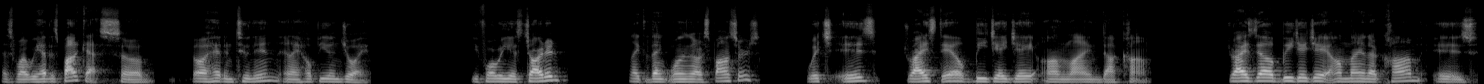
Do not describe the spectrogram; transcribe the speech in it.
that's why we have this podcast. So go ahead and tune in, and I hope you enjoy. Before we get started, I'd like to thank one of our sponsors, which is DrysdaleBJJOnline.com. DrysdaleBJJOnline.com is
